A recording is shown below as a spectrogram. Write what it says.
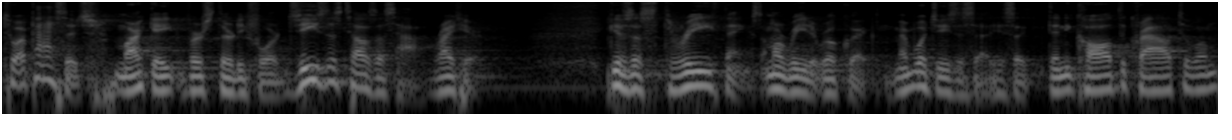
to our passage, Mark 8, verse 34. Jesus tells us how, right here. Gives us three things. I'm going to read it real quick. Remember what Jesus said? He said, Then he called the crowd to him,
